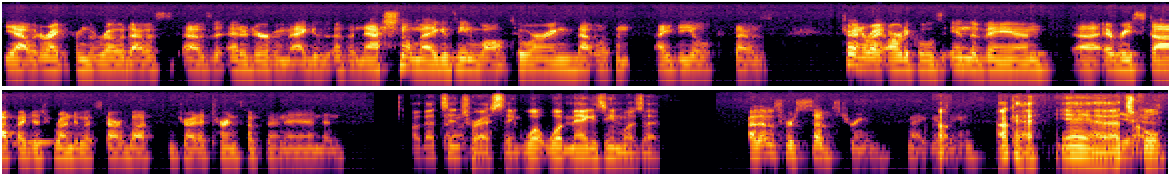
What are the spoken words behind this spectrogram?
yeah, I would write from the road. I was I was the editor of a mag of a national magazine while touring. That wasn't ideal because I was trying to write articles in the van. Uh, every stop, I just run to a Starbucks and try to turn something in. And oh, that's so, interesting. What what magazine was that? Uh, that was for Substream magazine. Oh, okay, yeah, yeah, that's yeah. cool.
